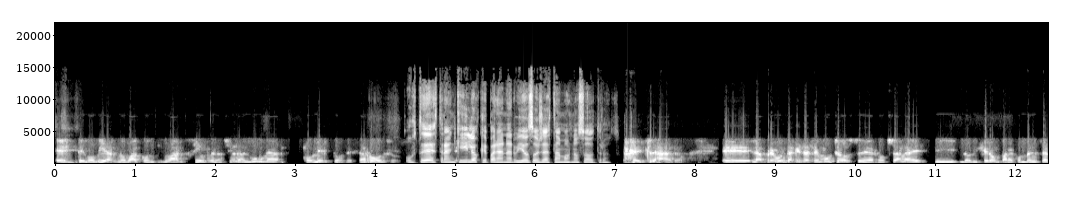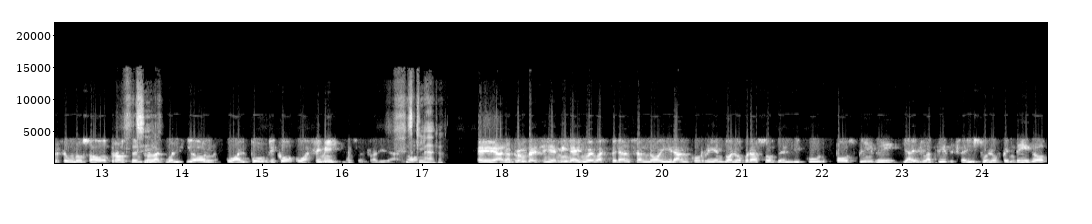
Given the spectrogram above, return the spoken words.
este gobierno va a continuar sin relación alguna con estos desarrollos. Ustedes tranquilos que para nerviosos ya estamos nosotros. claro. Eh, la pregunta que se hace muchos, eh, Roxana, es si lo dijeron para convencerse unos a otros dentro de la coalición o al público o a sí mismos en realidad. ¿no? Claro. Eh, a la pregunta de si Yemina y Nueva Esperanza no irán corriendo a los brazos del Likud post-Bibi, Yair Lapid se hizo el ofendido,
